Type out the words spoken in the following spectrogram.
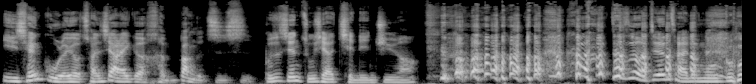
以前古人有传下来一个很棒的知识，不是先煮起来请邻居吗？这是我今天采的蘑菇，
